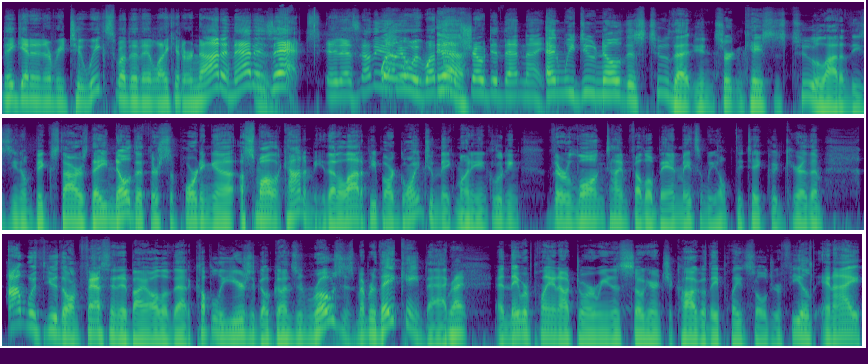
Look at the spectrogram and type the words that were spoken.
They get it every two weeks, whether they like it or not, and that is it. It has nothing to do with what yeah. that show did that night. And we do know this too that in certain cases too, a lot of these you know big stars they know that they're supporting a, a small economy that a lot of people are going to make money, including their longtime fellow bandmates, and we hope they take good care of them. I'm with you though. I'm fascinated by all of that. A couple of years ago, Guns N' Roses, remember they came back, Right. And they were playing outdoor arenas. So here in Chicago, they played Soldier Field, and I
